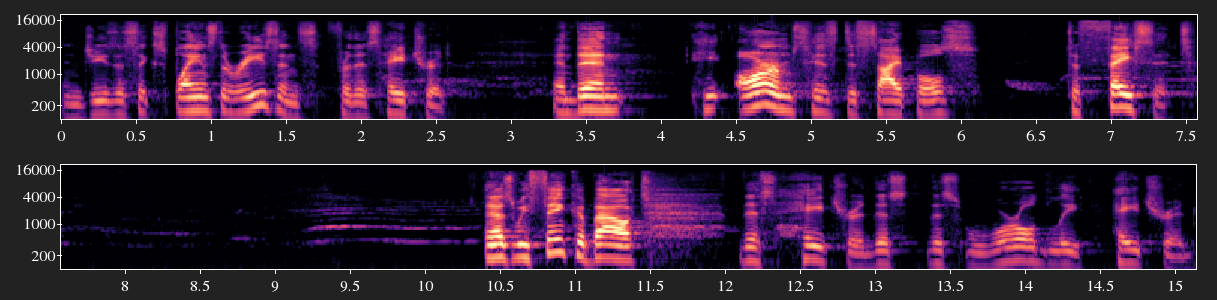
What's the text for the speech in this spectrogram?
And Jesus explains the reasons for this hatred. And then he arms his disciples to face it. And as we think about this hatred, this, this worldly hatred,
